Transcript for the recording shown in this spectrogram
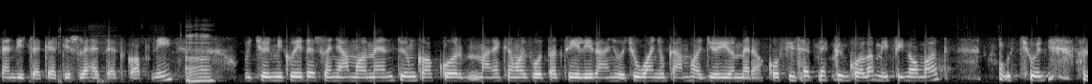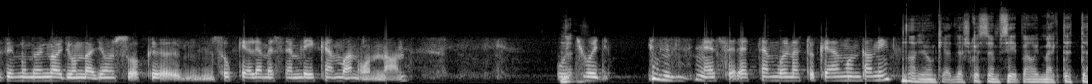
szendvicseket is lehetett kapni. Aha. Úgyhogy mikor édesanyámmal mentünk, akkor már nekem az volt a célirány, hogy hú, anyukám, hagyj jöjjön, mert akkor fizet nekünk valami finomat. Úgyhogy azért mondom, hogy nagyon-nagyon sok, sok kellemes emlékem van onnan. Úgyhogy ezt szerettem volna csak elmondani. Nagyon kedves, köszönöm szépen, hogy megtette.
